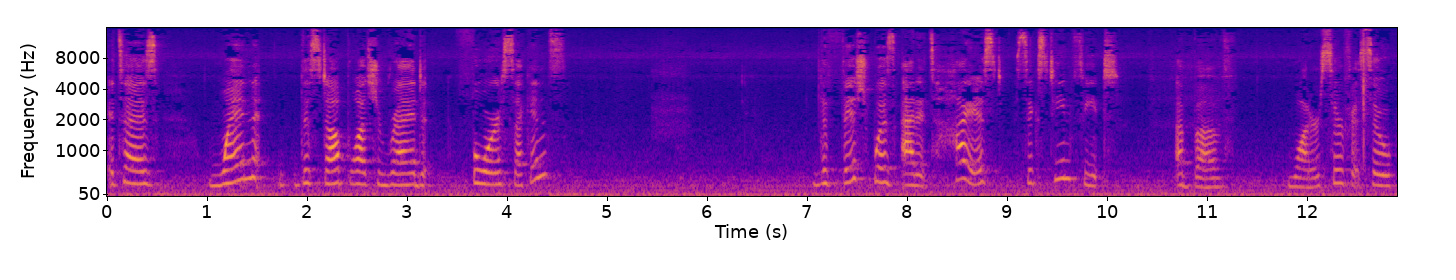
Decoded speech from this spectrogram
It says, when the stopwatch read four seconds, the fish was at its highest 16 feet above water surface. So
